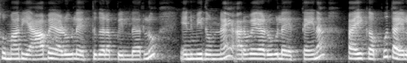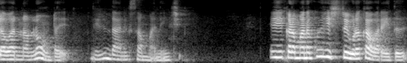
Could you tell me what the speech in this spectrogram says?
సుమారు యాభై అడుగుల ఎత్తుగల పిల్లర్లు ఎనిమిది ఉన్నాయి అరవై అడుగుల ఎత్తైన పైకప్పు తైలవర్ణంలో ఉంటుంది. ఇది దానికి సంబంధించి. ఇక్కడ మనకు హిస్టరీ కూడా కవర్ అవుతుంది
